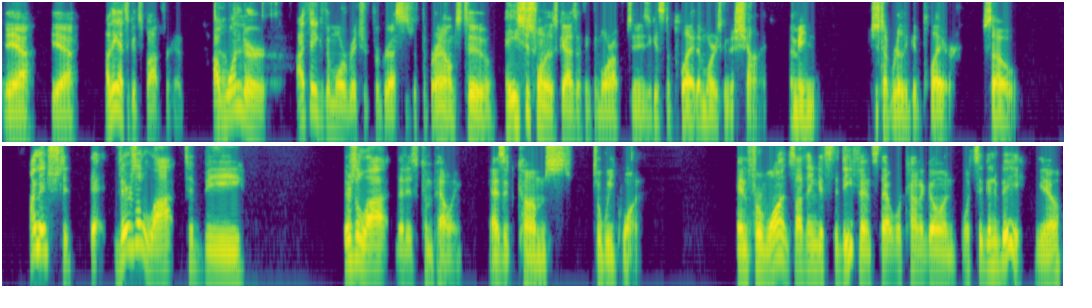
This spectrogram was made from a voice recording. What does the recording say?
Yeah, yeah. I think that's a good spot for him. I wonder. I think the more Richard progresses with the Browns too, he's just one of those guys. I think the more opportunities he gets to play, the more he's going to shine. I mean, just a really good player. So I'm interested. Eh, there's a lot to be, there's a lot that is compelling as it comes to week one. And for once, I think it's the defense that we're kind of going, what's it going to be? You know?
